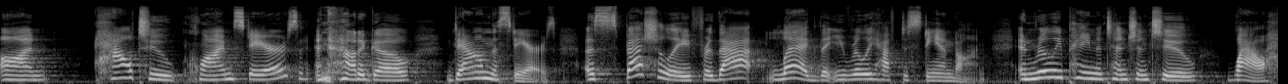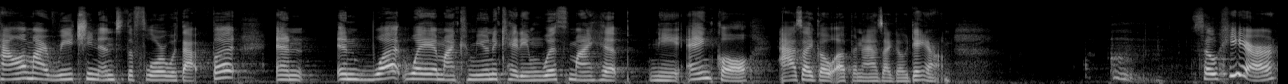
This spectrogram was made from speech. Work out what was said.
on how to climb stairs and how to go down the stairs, especially for that leg that you really have to stand on. And really paying attention to, wow, how am I reaching into the floor with that foot? And in what way am I communicating with my hip, knee, ankle as I go up and as I go down? So here,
